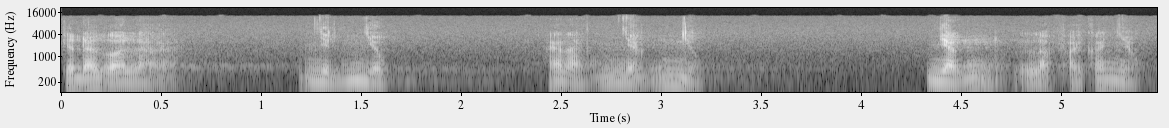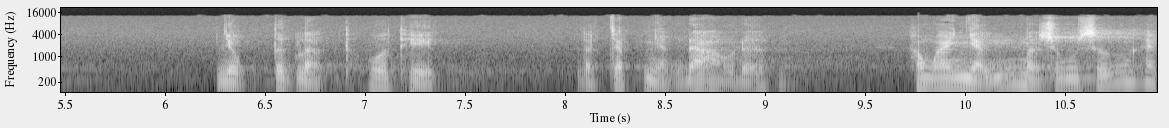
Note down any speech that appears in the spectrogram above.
Cái đó gọi là nhịn nhục hay là nhẫn nhục. Nhẫn là phải có nhục. Nhục tức là thua thiệt là chấp nhận đau đớn. Không ai nhẫn mà sung sướng hết.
